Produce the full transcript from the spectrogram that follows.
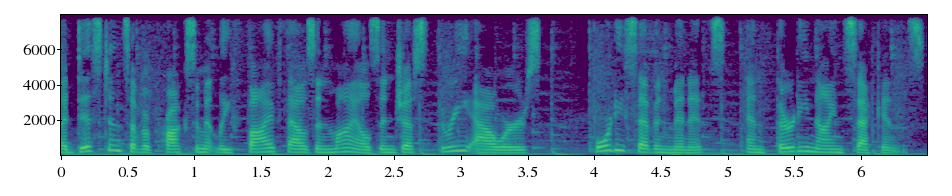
a distance of approximately 5,000 miles in just 3 hours, 47 minutes, and 39 seconds.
